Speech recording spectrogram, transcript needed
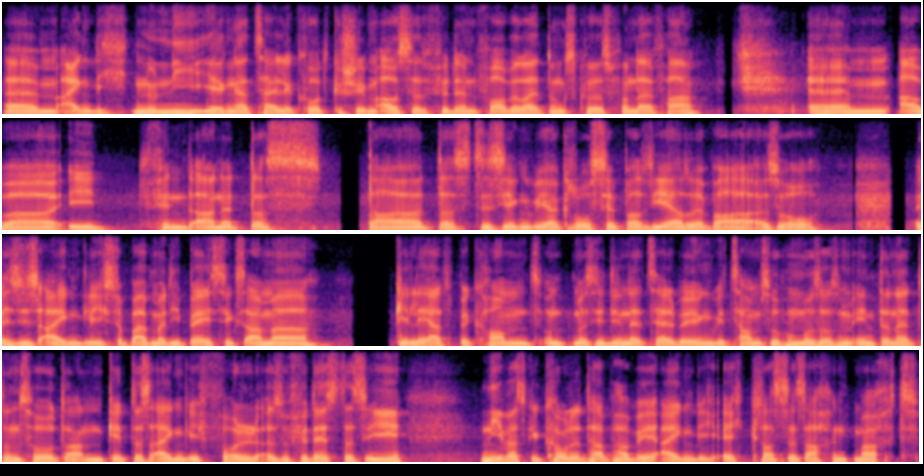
ähm, eigentlich noch nie irgendeine Zeile Code geschrieben, außer für den Vorbereitungskurs von der FH. Ähm, aber ich finde auch nicht, dass da, dass das irgendwie eine große Barriere war. Also es ist eigentlich, sobald man die Basics einmal gelehrt bekommt und man sich die nicht selber irgendwie zusammensuchen muss aus dem Internet und so, dann geht das eigentlich voll. Also für das, dass ich nie was gecodet habe, habe ich eigentlich echt krasse Sachen gemacht.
